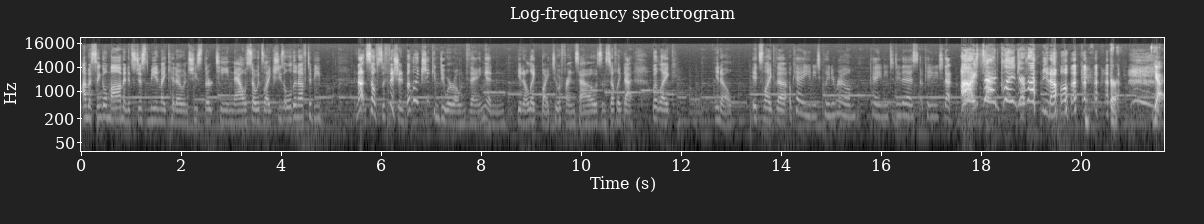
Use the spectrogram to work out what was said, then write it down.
I'm a single mom and it's just me and my kiddo and she's 13 now, so it's like she's old enough to be not self-sufficient, but like she can do her own thing and you know, like bike to a friend's house and stuff like that. But like, you know, it's like the okay, you need to clean your room. Okay, you need to do this. Okay, you need to do that. I said claim your room, you know. Sure. Yeah.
